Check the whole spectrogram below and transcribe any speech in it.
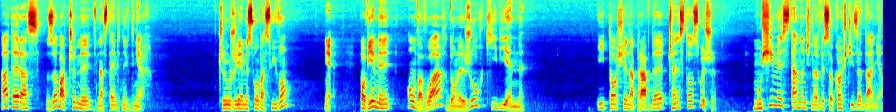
A teraz zobaczymy w następnych dniach. Czy użyjemy słowa suivant? Nie. Powiemy on va voir dans les jours qui viennent. I to się naprawdę często słyszy. Musimy stanąć na wysokości zadania.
